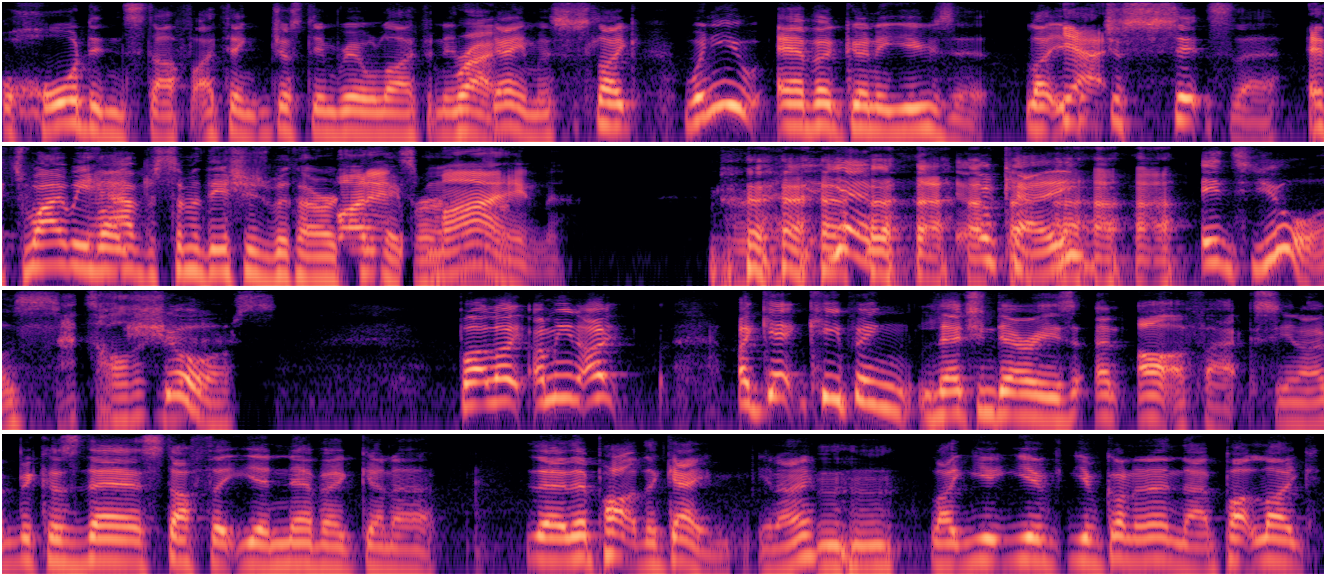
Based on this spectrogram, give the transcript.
hoarding stuff. I think just in real life and in Right. the game, it's just like when are you ever gonna use it? Like Yeah. it just sits there. It's why we Like- have some of the issues with our. But it's mine. Yeah, okay. It's yours. That's all that Sure. matters. But like, I mean, I I get keeping legendaries and artifacts, you know, because they're stuff that you're never gonna. They're they're part of the game, you know. hmm Like you you've you've got to earn that. But like,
